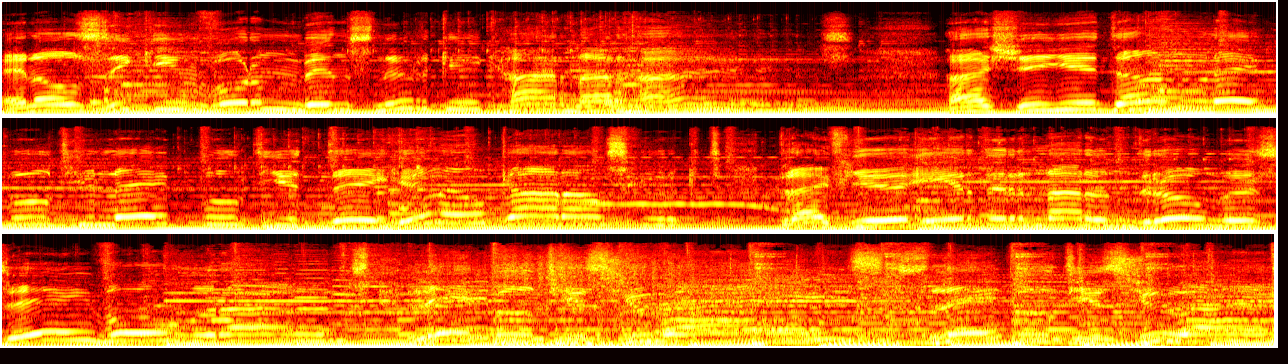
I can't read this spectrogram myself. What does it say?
En als ik in vorm ben, snurk ik haar naar huis. Als je je dan lepeltje, lepeltje tegen elkaar aanschurkt, drijf je eerder naar een dromenzee vol ruis. Lepeltjes gewijs, lepeltjes gewijs.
